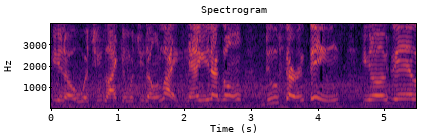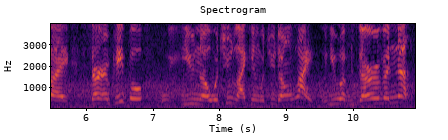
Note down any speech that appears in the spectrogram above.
you know, what you like and what you don't like. Now you're not going to do certain things, you know what I'm saying? Like certain people, you know what you like and what you don't like. You observe enough.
